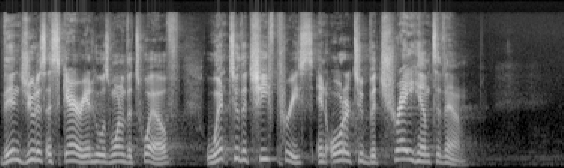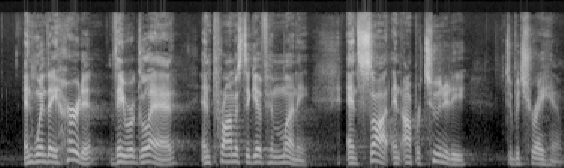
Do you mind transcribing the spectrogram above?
Then Judas Iscariot, who was one of the twelve, went to the chief priests in order to betray him to them. And when they heard it, they were glad and promised to give him money and sought an opportunity to betray him.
